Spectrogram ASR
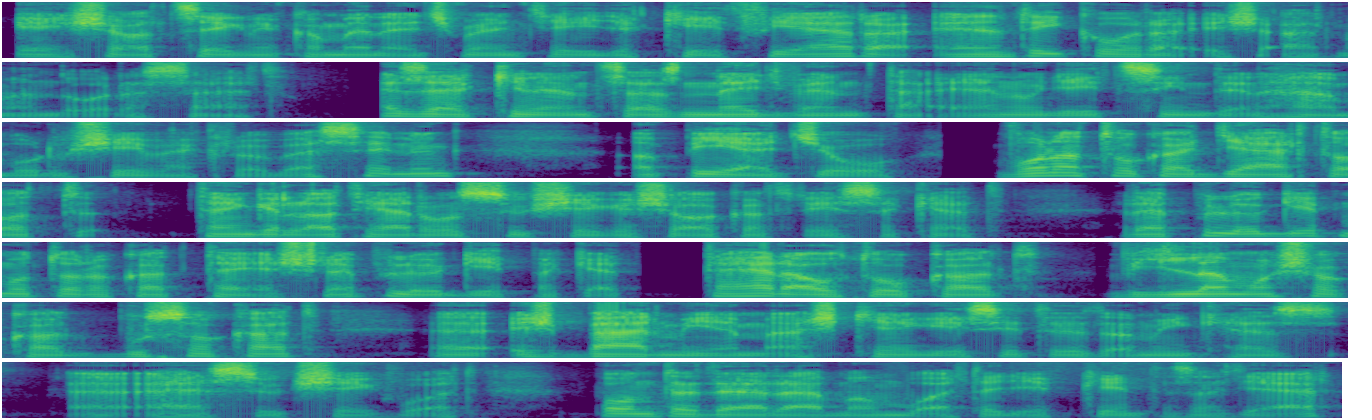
és a cégnek a menedzsmentje így a két fiára, Enricóra és Armandóra szállt. 1940 táján, ugye itt szintén háborús évekről beszélünk, a Piaggio vonatokat gyártott, tengeralattjáról szükséges alkatrészeket, repülőgépmotorokat, teljes repülőgépeket, teherautókat, villamosokat, buszokat, és bármilyen más kiegészítőt, amikhez ehhez szükség volt. Pont Ederrában volt egyébként ez a gyár,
